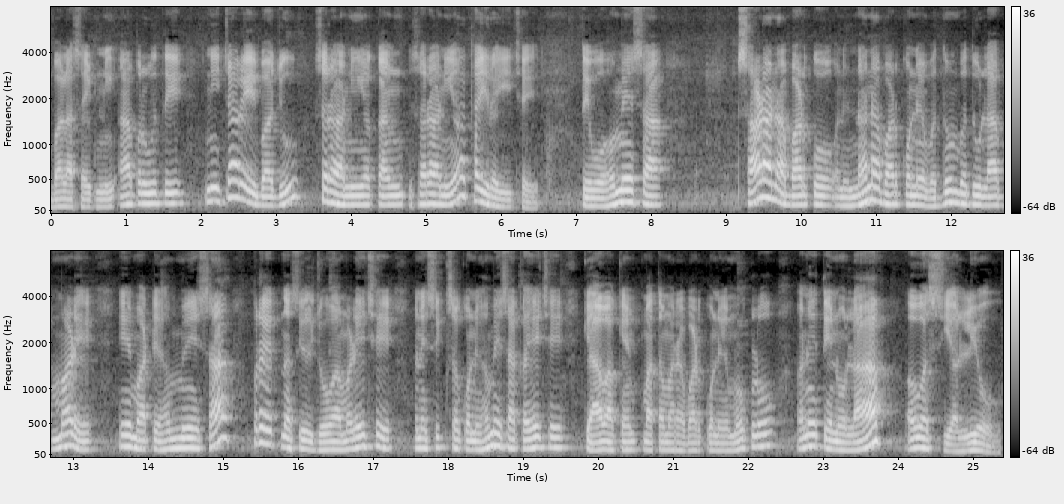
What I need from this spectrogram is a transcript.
બાલા સાહેબની આ પ્રવૃત્તિની ચારેય બાજુ સરાહનીય કામ, સરાહનીય થઈ રહી છે. તેઓ હંમેશા શાળાના બાળકો અને નાના બાળકોને વધુમાં વધુ લાભ મળે એ માટે હંમેશા પ્રયત્નશીલ જોવા મળે છે અને શિક્ષકોને હંમેશા કહે છે કે આવા કેમ્પમાં તમારા બાળકોને મોકલો અને તેનો લાભ અવશ્ય લ્યો.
